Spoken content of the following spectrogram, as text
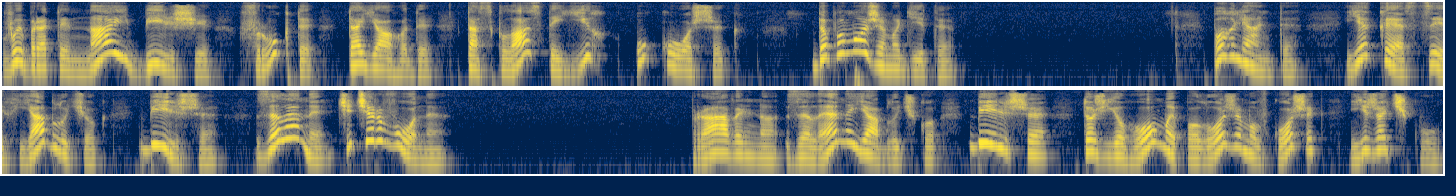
вибрати найбільші фрукти та ягоди та скласти їх у кошик. Допоможемо, діти. Погляньте, яке з цих яблучок більше зелене чи червоне? Правильно, зелене яблучко більше, тож його ми положимо в кошик їжачку.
